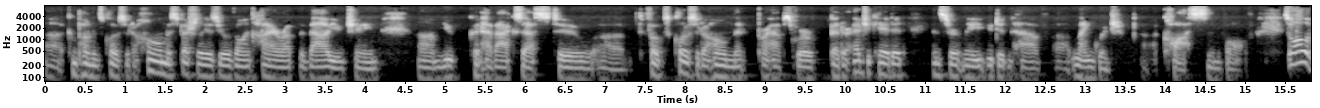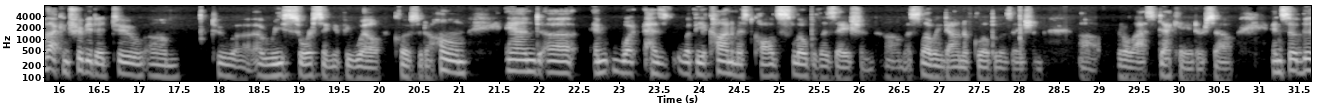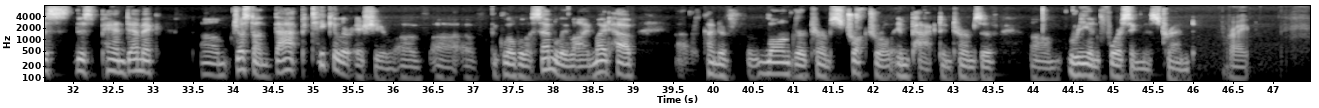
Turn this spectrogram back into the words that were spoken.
uh, components closer to home, especially as you were going higher up the value chain. Um, you could have access to, uh, to, folks closer to home that perhaps were better educated, and certainly you didn't have uh, language uh, costs involved. So all of that contributed to um, to uh, a resourcing, if you will, closer to home, and uh, and what has what the economist called slowbalization, um, a slowing down of globalization uh, the last decade or so. And so this this pandemic, um, just on that particular issue of uh, of the global assembly line, might have uh, kind of longer term structural impact in terms of um, reinforcing this trend. Right.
